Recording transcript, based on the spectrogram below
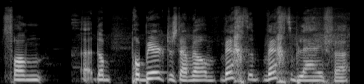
Van, eh, dan probeer ik dus daar wel weg te, weg te blijven.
